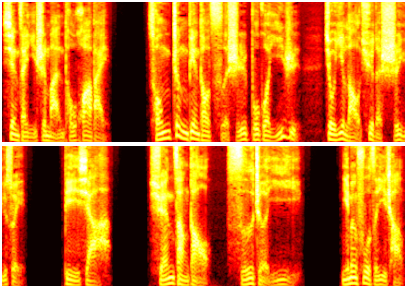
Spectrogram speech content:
现在已是满头花白。从政变到此时不过一日，就已老去了十余岁。陛下，玄奘道：“死者已矣，你们父子一场。”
